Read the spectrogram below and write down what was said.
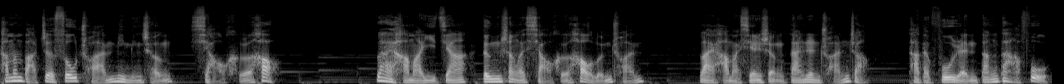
他们把这艘船命名成“小河号”。癞蛤蟆一家登上了小河号轮船。癞蛤蟆先生担任船长，他的夫人当大副，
